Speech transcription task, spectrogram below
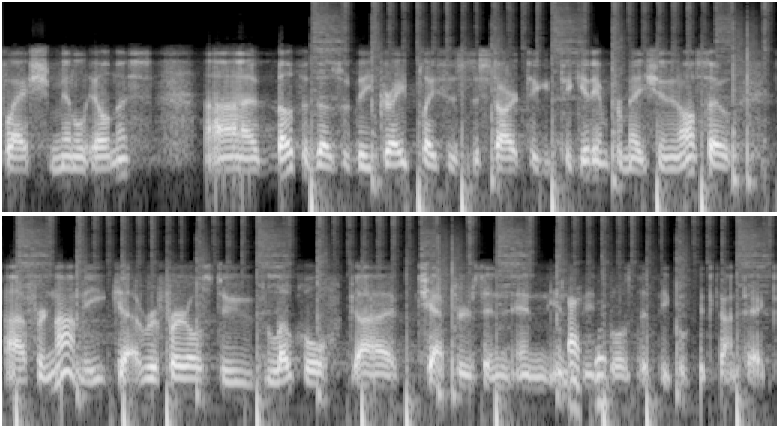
slash mental illness. Uh, both of those would be great places to start to, to get information. And also, uh, for NAMI, uh, referrals to local uh, chapters and, and individuals that people could contact.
